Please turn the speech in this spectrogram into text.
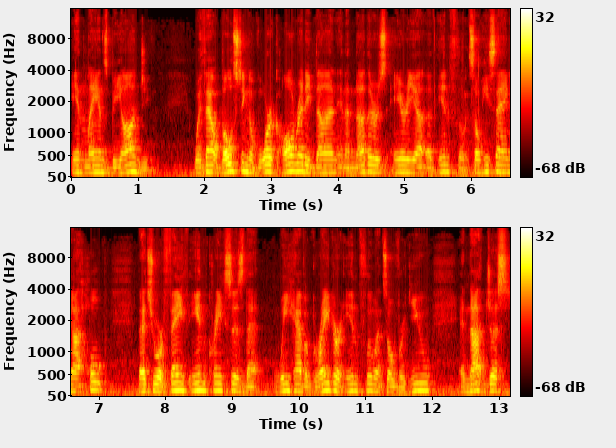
in lands beyond you, without boasting of work already done in another's area of influence. So he's saying, I hope that your faith increases, that we have a greater influence over you, and not just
